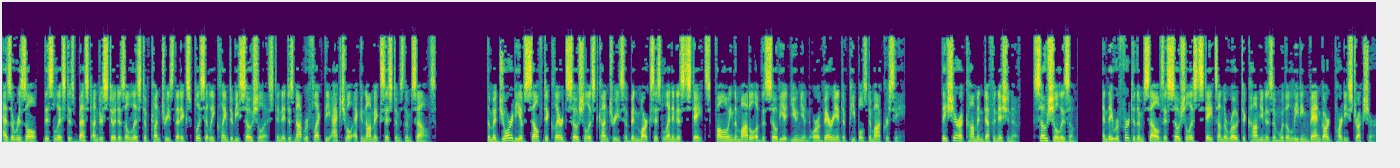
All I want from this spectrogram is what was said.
As a result, this list is best understood as a list of countries that explicitly claim to be socialist and it does not reflect the actual economic systems themselves. The majority of self-declared socialist countries have been Marxist-Leninist states, following the model of the Soviet Union or a variant of people's democracy. They share a common definition of «socialism» and they refer to themselves as socialist states on the road to communism with a leading vanguard party structure.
